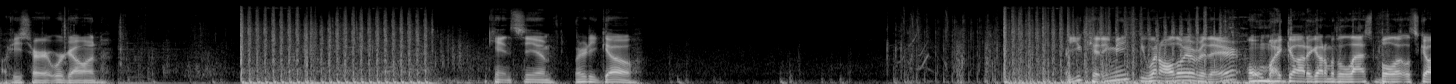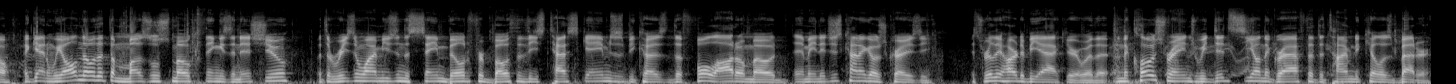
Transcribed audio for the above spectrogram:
Oh, he's hurt. We're going. Can't see him. Where did he go? Are you kidding me? He went all the way over there? Oh my god, I got him with the last bullet. Let's go. Again, we all know that the muzzle smoke thing is an issue. But the reason why I'm using the same build for both of these test games is because the full auto mode, I mean, it just kind of goes crazy. It's really hard to be accurate with it. In the close range, we did see on the graph that the time to kill is better.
